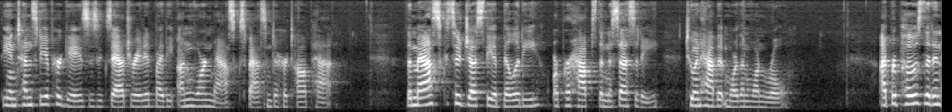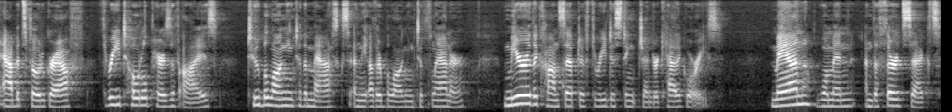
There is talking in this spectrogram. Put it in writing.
the intensity of her gaze is exaggerated by the unworn masks fastened to her top hat. The mask suggests the ability, or perhaps the necessity, to inhabit more than one role. I propose that in Abbott's photograph, three total pairs of eyes, two belonging to the masks and the other belonging to Flanner, mirror the concept of three distinct gender categories. Man, woman, and the third sex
